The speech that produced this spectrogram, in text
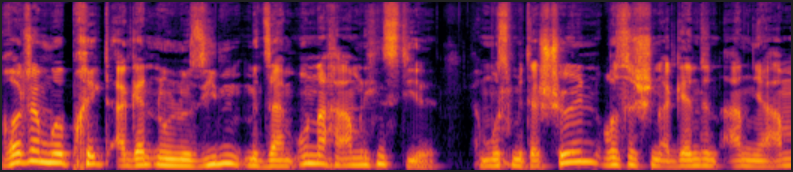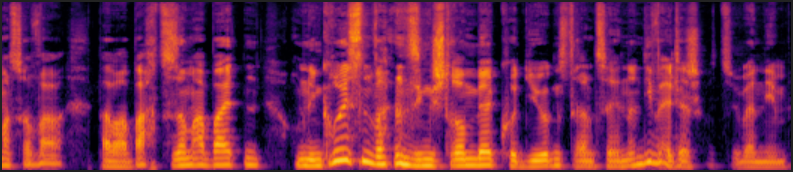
Roger Moore prägt Agent 007 mit seinem unnachahmlichen Stil. Er muss mit der schönen russischen Agentin Anja Amasova, Barbara Bach, zusammenarbeiten, um den größten wahnsinnigen Stromberg, Kurt Jürgens, daran zu hindern, die Weltherrschaft zu übernehmen.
